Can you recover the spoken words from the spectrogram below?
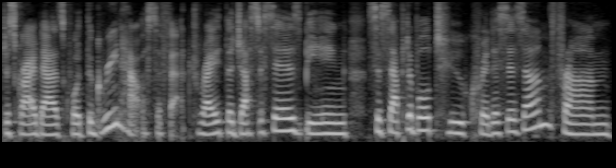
described as, quote, the greenhouse effect, right? The justices being susceptible to criticism from,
